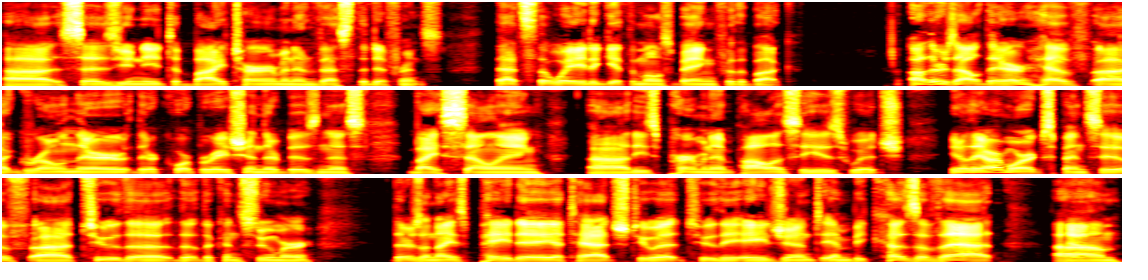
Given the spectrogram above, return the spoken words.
uh, says you need to buy term and invest the difference. That's the way to get the most bang for the buck. Others out there have uh, grown their their corporation, their business by selling uh, these permanent policies, which you know they are more expensive uh, to the, the the consumer. There's a nice payday attached to it to the agent, and because of that, Um,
